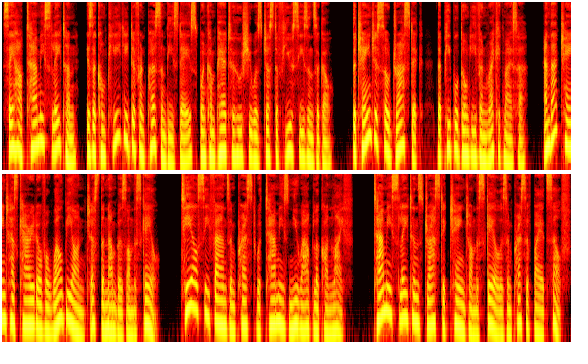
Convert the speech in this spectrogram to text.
say how Tammy Slaton is a completely different person these days when compared to who she was just a few seasons ago. The change is so drastic that people don't even recognize her, and that change has carried over well beyond just the numbers on the scale. TLC fans impressed with Tammy's new outlook on life. Tammy Slaton's drastic change on the scale is impressive by itself,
